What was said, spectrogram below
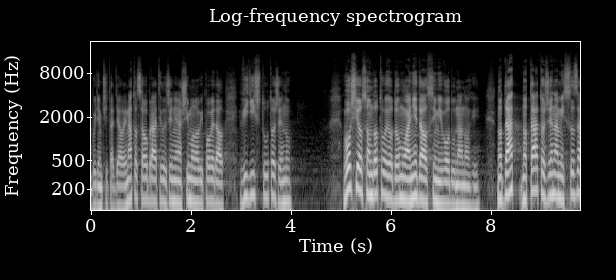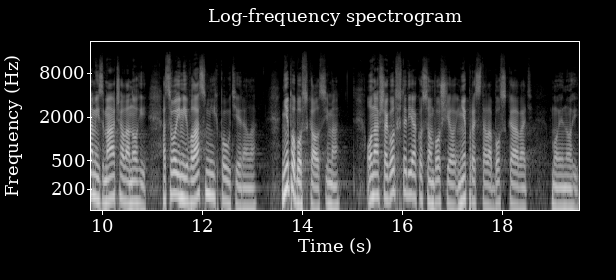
Budem čítať ďalej. Na to sa obrátil žene a Šimonovi povedal, vidíš túto ženu? Vošiel som do tvojho domu a nedal si mi vodu na nohy. No, tá, no táto žena mi slzami zmáčala nohy a svojimi vlasmi ich poutierala. Nepoboskal si ma. Ona však odvtedy, ako som vošiel, neprestala boskávať moje nohy.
